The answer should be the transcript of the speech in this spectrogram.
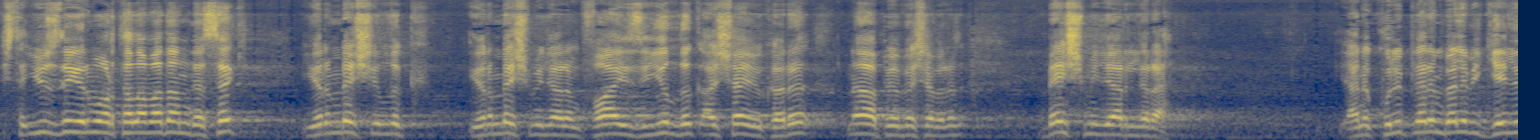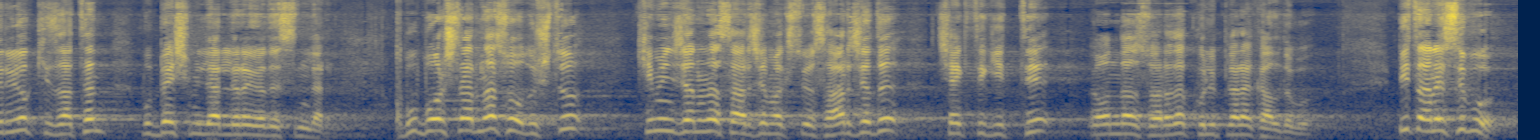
işte yüzde 20 ortalamadan desek 25 yıllık 25 milyarın faizi yıllık aşağı yukarı ne yapıyor 5'e bölü 5 milyar lira. Yani kulüplerin böyle bir geliri yok ki zaten bu 5 milyar lira ödesinler. Bu borçlar nasıl oluştu? Kimin canı nasıl harcamak istiyorsa harcadı, çekti gitti ve ondan sonra da kulüplere kaldı bu. Bir tanesi bu.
